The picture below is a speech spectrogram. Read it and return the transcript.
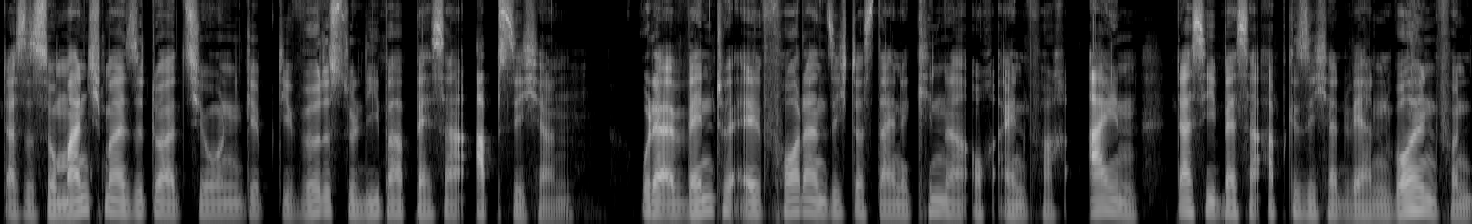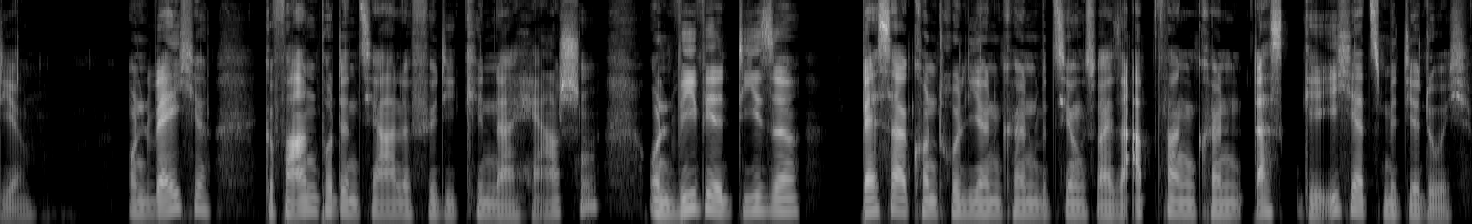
dass es so manchmal Situationen gibt, die würdest du lieber besser absichern. Oder eventuell fordern sich das deine Kinder auch einfach ein, dass sie besser abgesichert werden wollen von dir. Und welche Gefahrenpotenziale für die Kinder herrschen und wie wir diese besser kontrollieren können bzw. abfangen können, das gehe ich jetzt mit dir durch.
